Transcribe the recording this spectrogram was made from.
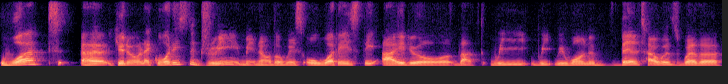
What uh, you know like what is the dream in other ways? Or what is the ideal that we we, we want to build towards? Whether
